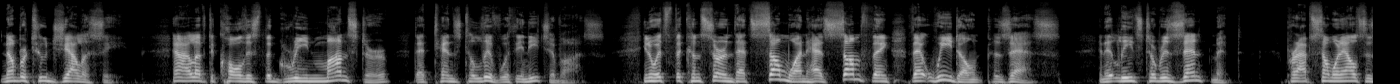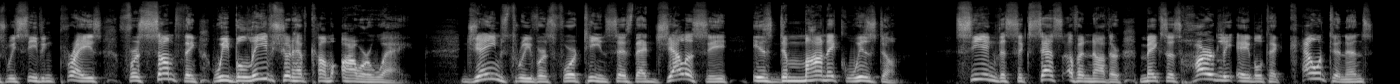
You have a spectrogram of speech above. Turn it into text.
Number two, jealousy. And I love to call this the green monster that tends to live within each of us. You know, it's the concern that someone has something that we don't possess, and it leads to resentment Perhaps someone else is receiving praise for something we believe should have come our way. James 3, verse 14 says that jealousy is demonic wisdom. Seeing the success of another makes us hardly able to countenance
